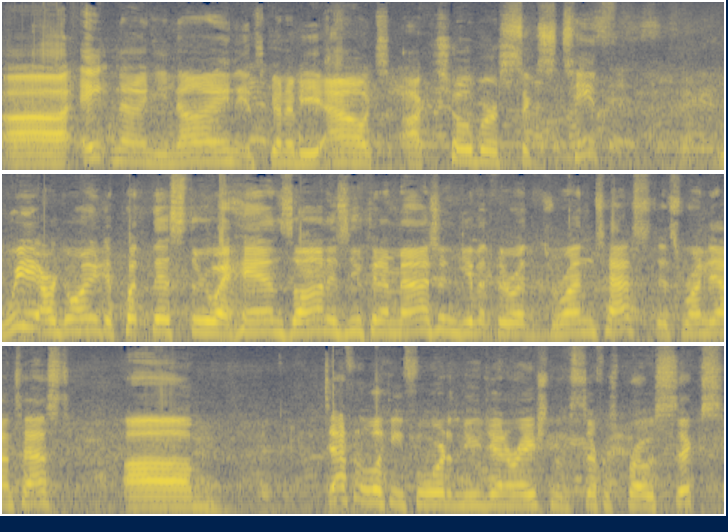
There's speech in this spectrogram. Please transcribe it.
uh, $8.99. It's going to be out October 16th. We are going to put this through a hands-on, as you can imagine, give it through its run test, its rundown test. Um, definitely looking forward to the new generation of the Surface Pro 6,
